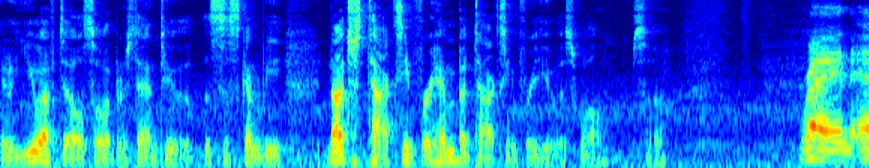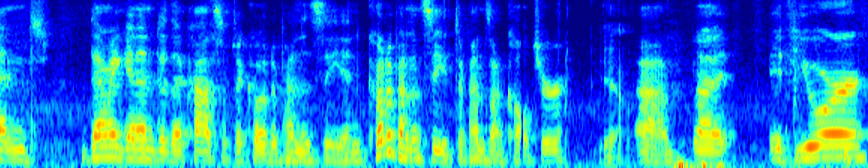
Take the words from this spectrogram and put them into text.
you know, you have to also understand too that this is going to be not just taxing for him, but taxing for you as well. So Right, and, then we get into the concept of codependency, and codependency depends on culture. yeah, Um, but if you're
